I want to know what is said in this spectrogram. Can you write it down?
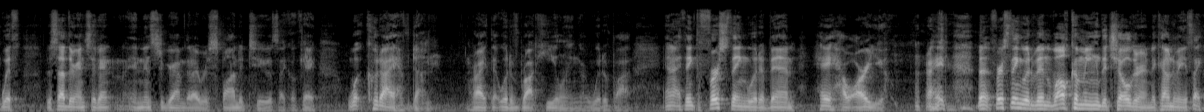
with this other incident in Instagram that I responded to. It's like, okay, what could I have done, right, that would have brought healing or would have brought. And I think the first thing would have been, hey, how are you? right? The first thing would have been welcoming the children to come to me. It's like,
